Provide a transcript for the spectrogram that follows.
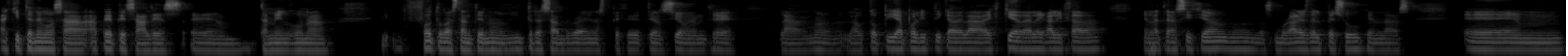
Aquí tenemos a, Pepe Sales, eh, también con una foto bastante interesante, hay una especie de tensión entre la, utopía política de la izquierda legalizada en la transición, los murales del PSUC, en las... Em,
